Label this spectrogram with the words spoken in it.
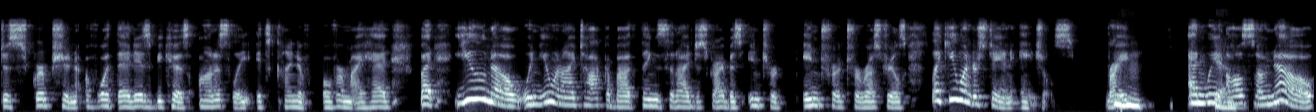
description of what that is because honestly it's kind of over my head but you know when you and i talk about things that i describe as intra intraterrestrials like you understand angels right Mhm. and we Yeah. also know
